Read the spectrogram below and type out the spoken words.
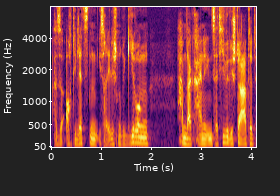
Also auch die letzten israelischen Regierungen haben da keine Initiative gestartet.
